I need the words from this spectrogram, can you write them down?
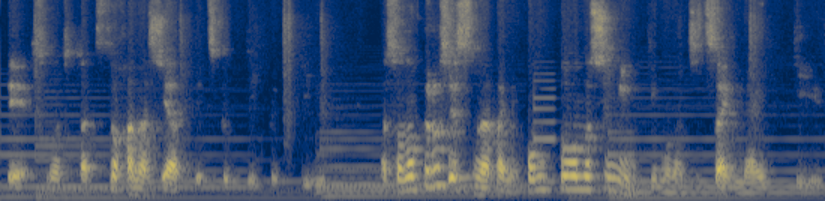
って、その人たちと話し合って作っていくっていう、そのプロセスの中に本当の市民っていうものは実はいないっていう、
